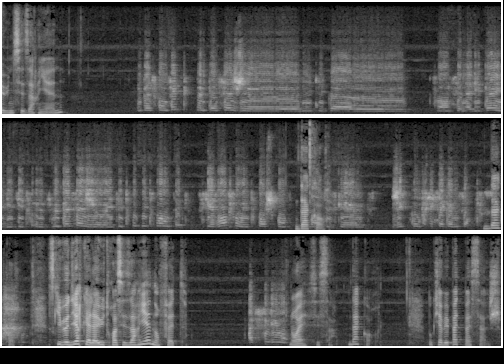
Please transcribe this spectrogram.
eu une césarienne? Parce qu'en fait, le passage n'était pas ça n'allait pas, le passage était trop étroit en fait. Ses reins sont étroits, je pense. D'accord. parce que j'ai compris ça comme ça. D'accord. Ce qui veut dire qu'elle a eu trois césariennes en fait? Absolument. Ouais, c'est ça. D'accord. Donc il n'y avait pas de passage.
